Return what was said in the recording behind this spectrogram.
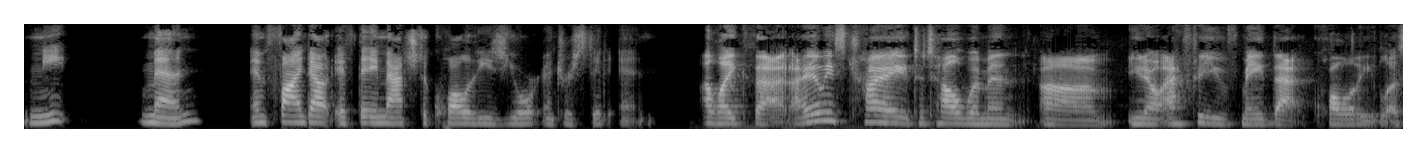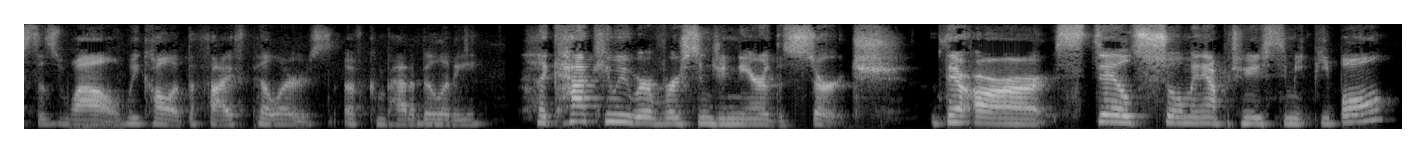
meet men and find out if they match the qualities you're interested in. I like that. I always try to tell women, um, you know, after you've made that quality list as well, we call it the five pillars of compatibility. Like, how can we reverse engineer the search? There are still so many opportunities to meet people.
